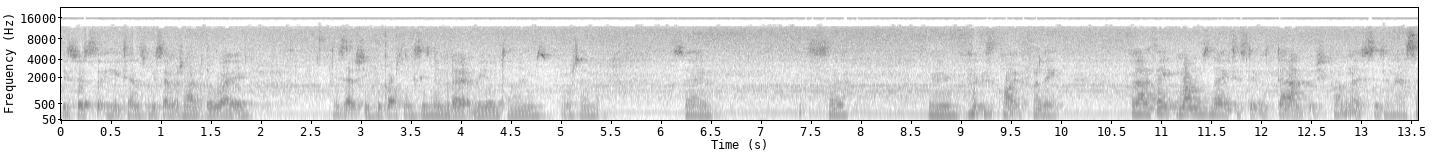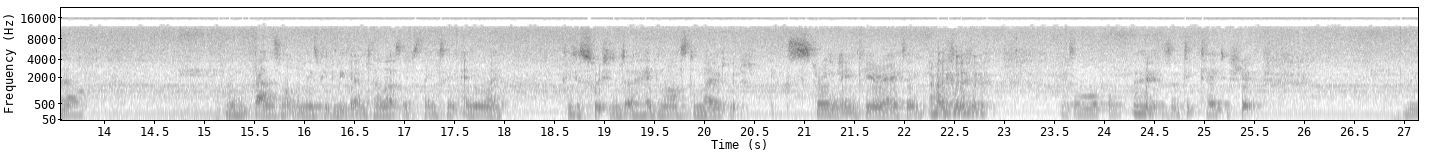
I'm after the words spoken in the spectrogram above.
It's just that he tends to be so much out of the way. He's actually forgotten because he's never there at meal times or whatever. So it's, uh, you know, it's quite funny. And I think Mum's noticed it with Dad, but she can't notice it in herself. And Dad is not one of these people you go and tell that sort of thing to anyway. He just switches into a headmaster mode, which is extremely infuriating. it's awful. it's a dictatorship. He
